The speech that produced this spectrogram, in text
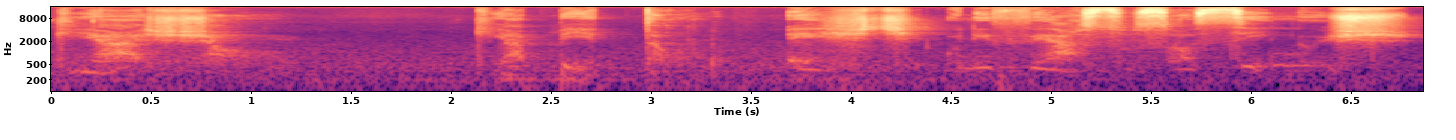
que acham que habitam este universo sozinhos.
